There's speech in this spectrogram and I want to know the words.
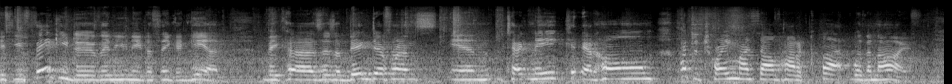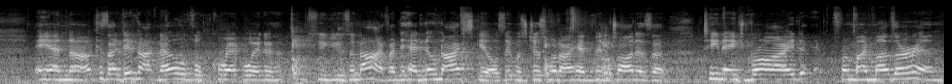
If you think you do, then you need to think again because there's a big difference in technique at home. I had to train myself how to cut with a knife. And because uh, I did not know the correct way to, to use a knife, I had no knife skills. It was just what I had been taught as a teenage bride from my mother and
